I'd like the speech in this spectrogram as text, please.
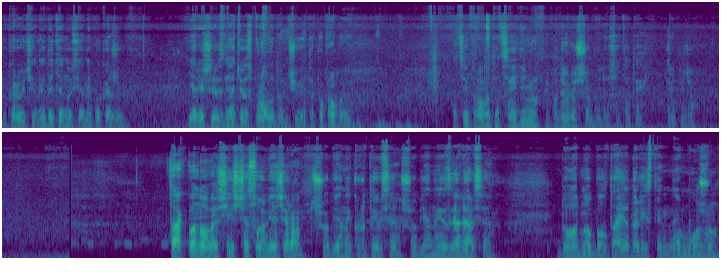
Ну, коротше, не дотягнусь, я не покажу. Я вирішив зняти його з проводом. Чуєте, попробую. Оцей провод отсоединю і подивлюсь, що буде з цієї. Так, панове, 6 часов вечора. Щоб я не крутився, щоб я не згалявся. До одного болта я долізти не можу.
